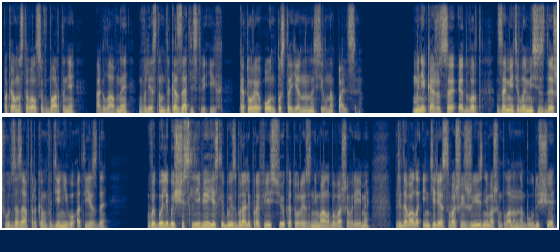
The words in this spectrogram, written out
пока он оставался в Бартоне, а главное, в лесном доказательстве их, которое он постоянно носил на пальце. «Мне кажется, Эдвард», — заметила миссис Дэшвуд за завтраком в день его отъезда, — вы были бы счастливее, если бы избрали профессию, которая занимала бы ваше время, придавала интерес вашей жизни, вашим планам на будущее.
